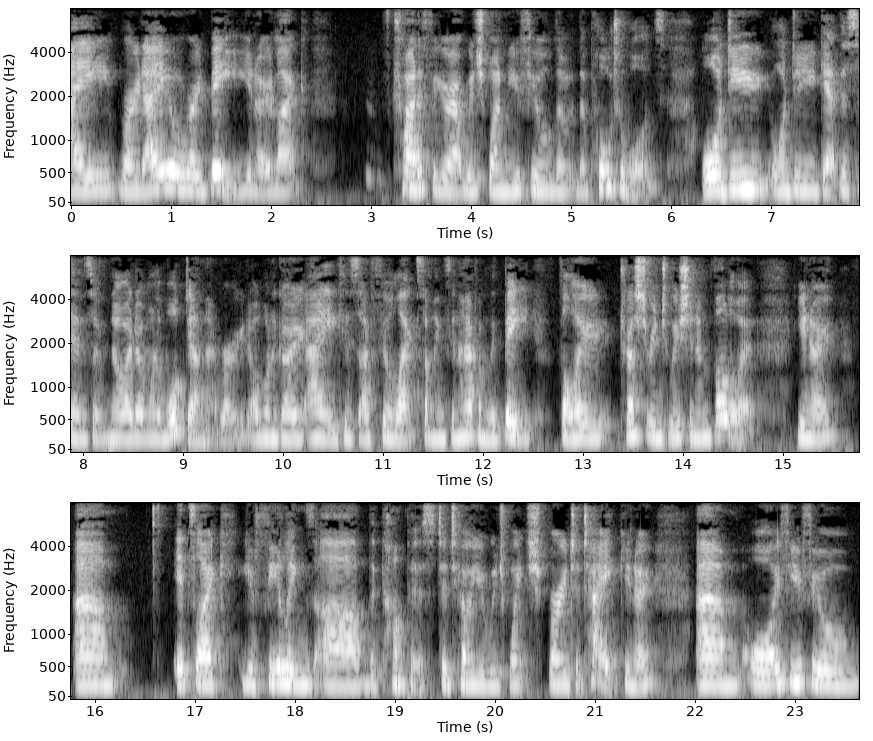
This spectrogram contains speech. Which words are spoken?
A, road A or road B? You know, like try to figure out which one you feel the, the pull towards. Or do you or do you get the sense of no, I don't want to walk down that road. I want to go A because I feel like something's gonna happen with B. Follow, trust your intuition and follow it. You know, um, it's like your feelings are the compass to tell you which which road to take. You know, um, or if you feel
